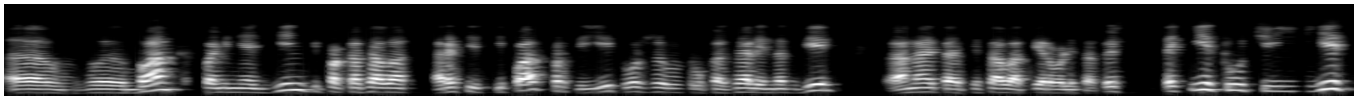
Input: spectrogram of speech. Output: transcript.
э, в банк поменять деньги, показала российский паспорт, и ей тоже указали на дверь, она это описала от первого лица. То есть такие случаи есть,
